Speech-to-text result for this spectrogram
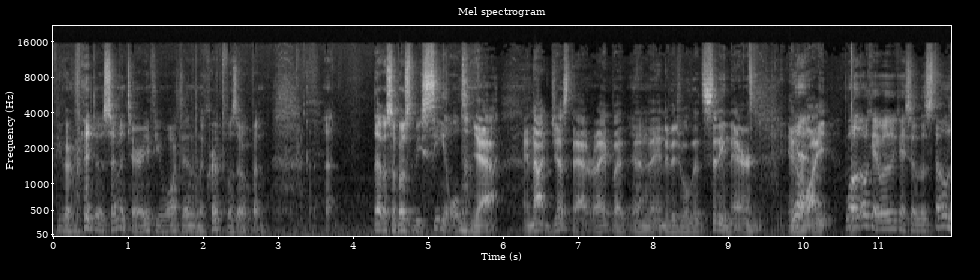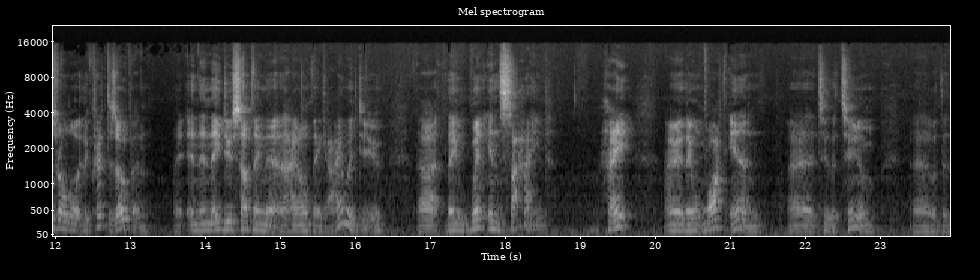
if you've ever been to a cemetery, if you walked in and the crypt was open, uh, that was supposed to be sealed. Yeah, and not just that, right? But then Yeah. the individual that's sitting there in Yeah. white. Well, okay, well, okay. So the stones rolled away. The crypt is open, and then they do something that I don't think I would do. Uh, they went inside, right? I mean, they walked in uh, to the tomb uh, with the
